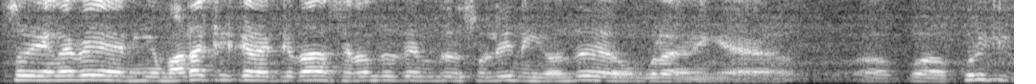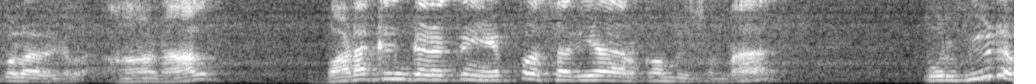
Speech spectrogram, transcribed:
ஸோ எனவே நீங்கள் வடக்கு கிழக்கு தான் சிறந்தது என்று சொல்லி நீங்கள் வந்து உங்களை நீங்கள் குறுக்கிக் கொள்ளாதீர்கள் ஆனால் வடக்கும் கிழக்கும் எப்போ சரியாக இருக்கும் அப்படின்னு சொன்னால் ஒரு வீடை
